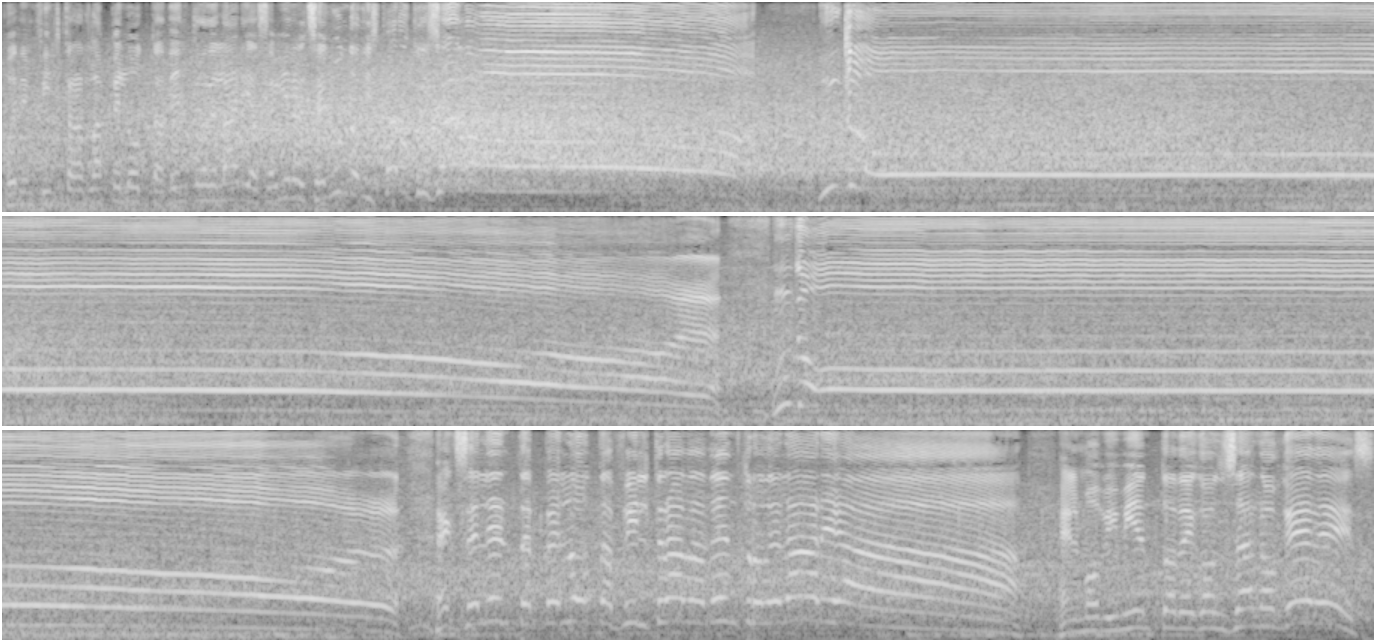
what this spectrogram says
pueden filtrar la pelota dentro del área. Se viene el segundo disparo cruzado. Excelente pelota filtrada dentro del área. El movimiento de Gonzalo Guedes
